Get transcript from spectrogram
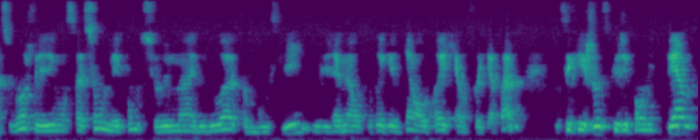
souvent, je fais des démonstrations de mes pompes sur une main et deux doigts comme Bruce Lee, où j'ai jamais rencontré quelqu'un en vrai qui en soit capable. Donc c'est quelque chose que j'ai pas envie de perdre.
